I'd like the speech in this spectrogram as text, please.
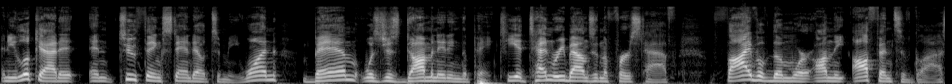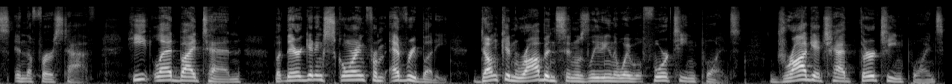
and you look at it and two things stand out to me. One, Bam was just dominating the paint. He had 10 rebounds in the first half. 5 of them were on the offensive glass in the first half. Heat led by 10, but they're getting scoring from everybody. Duncan Robinson was leading the way with 14 points. Dragic had 13 points.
